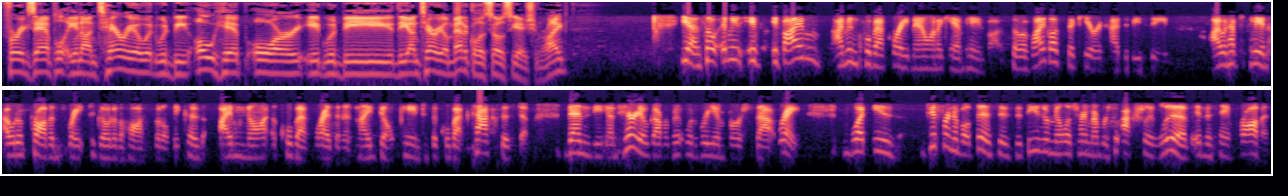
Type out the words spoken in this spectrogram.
for example, in Ontario, it would be OHIP or it would be the Ontario Medical Association, right? Yeah, so I mean, if if I'm I'm in Quebec right now on a campaign bus, so if I got sick here and had to be seen, I would have to pay an out of province rate to go to the hospital because I'm not a Quebec resident and I don't pay into the Quebec tax system. Then the Ontario government would reimburse that rate. What is different about this is that these are military members who actually live in the same province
